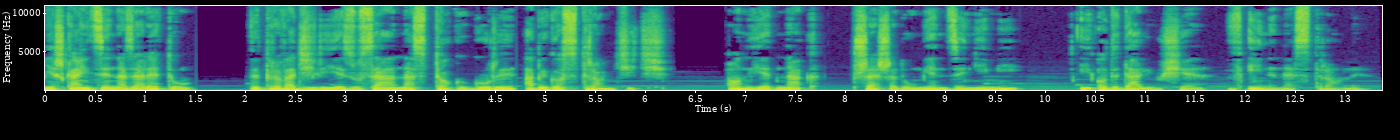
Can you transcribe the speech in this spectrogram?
Mieszkańcy Nazaretu wyprowadzili Jezusa na stok góry, aby go strącić. On jednak przeszedł między nimi i oddalił się w inne strony.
